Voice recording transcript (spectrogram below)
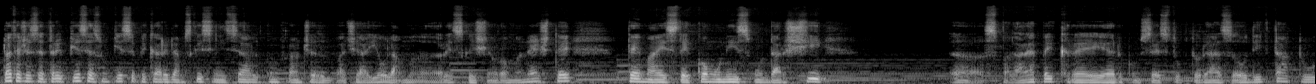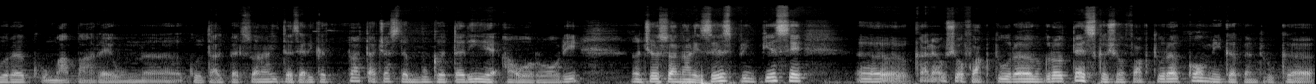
toate aceste trei piese sunt piese pe care le-am scris inițial în franceză, după aceea eu le-am uh, rescris și în românește. Tema este comunismul, dar și uh, spălarea pe creier, cum se structurează o dictatură, cum apare un uh, cult al personalității, adică toată această bucătărie a ororii încerc să o analizez prin piese uh, care au și o factură grotescă și o factură comică, pentru că,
